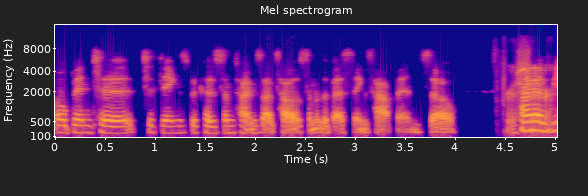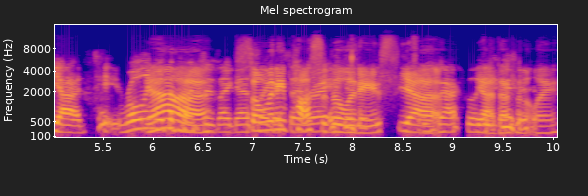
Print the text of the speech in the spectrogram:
open to to things because sometimes that's how some of the best things happen. So for kind sure. of yeah t- rolling yeah. with the punches i guess so like many said, possibilities right? yeah exactly yeah definitely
